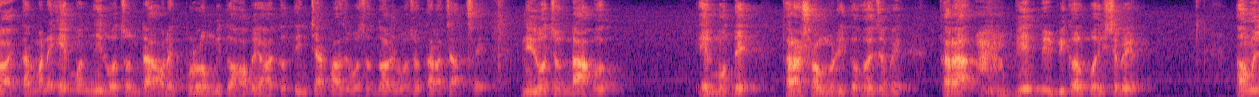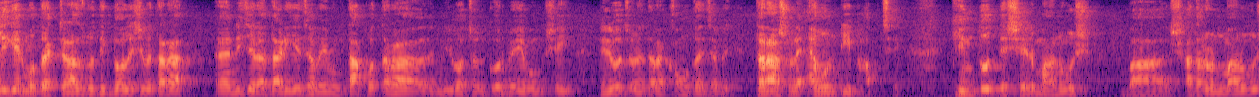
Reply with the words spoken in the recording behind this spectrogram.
নয়। তার মানে এর মধ্যে নির্বাচনটা অনেক প্রলম্বিত হবে, হয়তো তিন, চার, পাঁচ বছর, দশ বছর তারা চাচ্ছে নির্বাচন না হোক। এর মধ্যে তারা সংগঠিত হয়ে যাবে। তারা বিএনপির বিকল্প হিসেবে আওয়ামী লীগের মতো একটা রাজনৈতিক দল হিসেবে তারা নিজেরা দাঁড়িয়ে যাবে এবং তারপর তারা নির্বাচন করবে এবং সেই নির্বাচনে তারা ক্ষমতায় যাবে। তারা আসলে এমনটি ভাবছে। কিন্তু দেশের মানুষ বা সাধারণ মানুষ,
